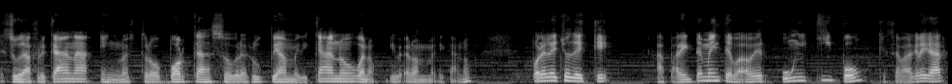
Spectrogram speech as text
sudafricana en nuestro podcast sobre rugby americano, bueno, iberoamericano, por el hecho de que aparentemente va a haber un equipo que se va a agregar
